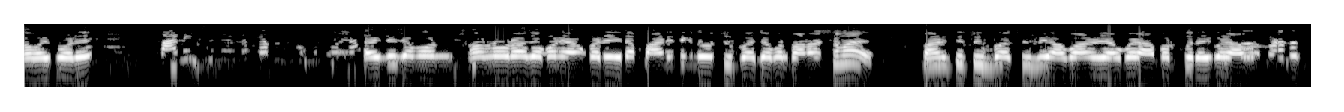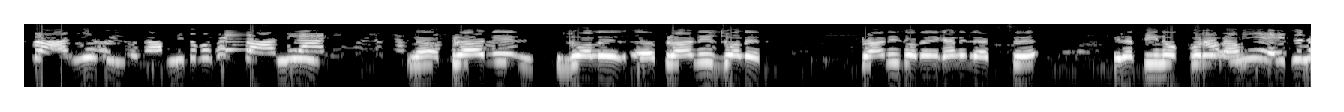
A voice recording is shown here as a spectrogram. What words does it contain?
সবাই বললাম এই যে যেমন স্বর্ণরা যখন ইয়া করে এটা পানিতে কিন্তু চুপা যখন বানার সময় পানিতে চুপবা চুপি আবার ইয়া করে আবার খোদাই করে আবার প্রাণী হইল না আপনি তো প্রাণী। না প্রাণীর জলের প্রাণীর জলের প্রাণী জলের এখানে লেখছে। এটা তিন অক্ষরের নাম। আমি এই জন্য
